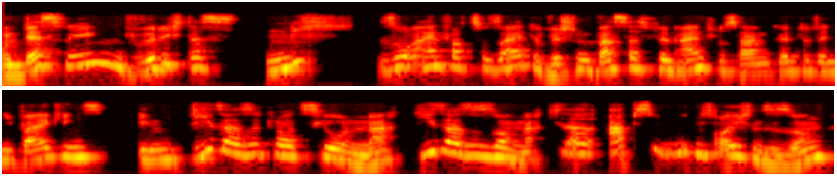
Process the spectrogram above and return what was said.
Und deswegen würde ich das nicht so einfach zur Seite wischen, was das für einen Einfluss haben könnte, wenn die Vikings in dieser Situation, nach dieser Saison, nach dieser absoluten Seuchensaison,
